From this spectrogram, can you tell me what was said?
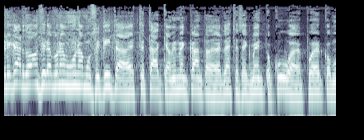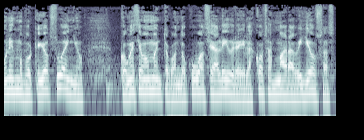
Ricardo, vamos a le ponemos una musiquita a este tag que a mí me encanta, de verdad, este segmento Cuba después del comunismo, porque yo sueño con ese momento cuando Cuba sea libre y las cosas maravillosas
